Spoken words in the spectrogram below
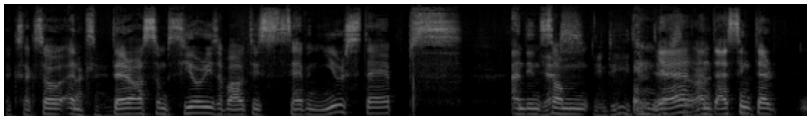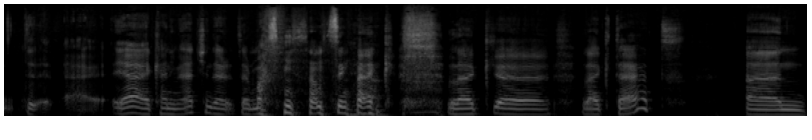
exact so and Okay. there are some theories about these seven year steps and in some indeed. yeah, and I think there, the- uh, yeah, I can imagine there there must be something Yeah. like like uh, like that. And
